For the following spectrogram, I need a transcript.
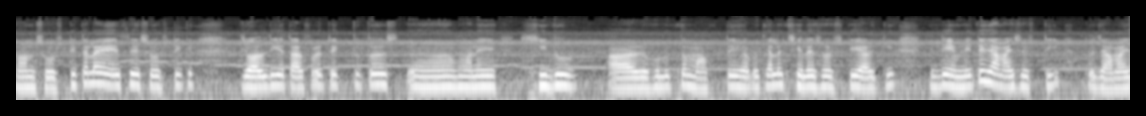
কারণ ষষ্ঠী তলায় এসে ষষ্ঠীকে জল দিয়ে তারপরে তো একটু তো মানে সিঁদুর আর হলুদ তো মাখতেই হবে, তাহলে ছেলে ষষ্ঠী আর কি, কিন্তু এমনিতে জামাই ষষ্ঠী, তো জামাই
